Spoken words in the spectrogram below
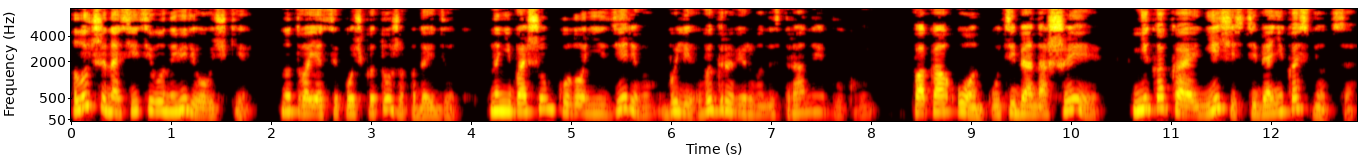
Лучше носить его на веревочке, но твоя цепочка тоже подойдет. На небольшом кулоне из дерева были выгравированы странные буквы. Пока он у тебя на шее, никакая нечисть тебя не коснется.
